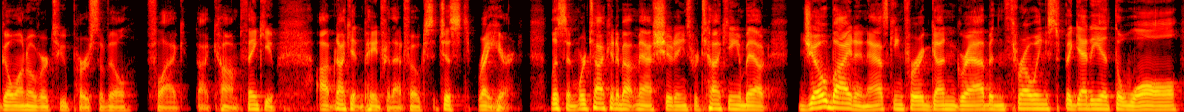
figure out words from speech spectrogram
go on over to purcellvilleflag.com. Thank you. I'm not getting paid for that, folks. Just right here. Listen, we're talking about mass shootings. We're talking about Joe Biden asking for a gun grab and throwing spaghetti at the wall.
